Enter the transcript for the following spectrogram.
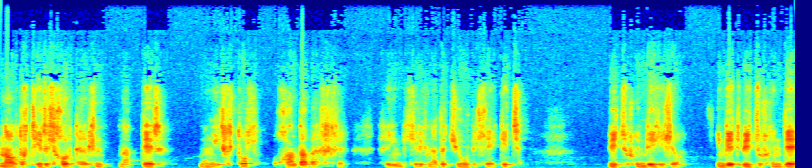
ноогдох тэрэл хов тавиланд над дээр мөн ирэх тул ухаандаа байхын хэрэг надад юу билээ гэж би зүрхэндээ хэлв. Ингээд би зүрхэндээ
